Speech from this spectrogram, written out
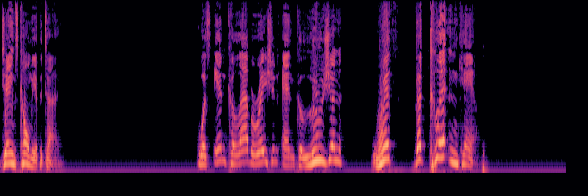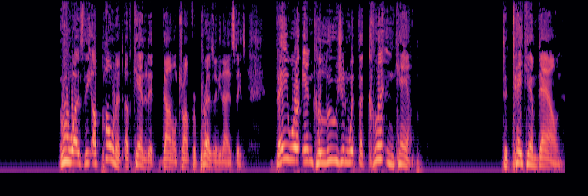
James Comey at the time, was in collaboration and collusion with the Clinton camp who was the opponent of candidate Donald Trump for president of the United States. They were in collusion with the Clinton camp to take him down.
